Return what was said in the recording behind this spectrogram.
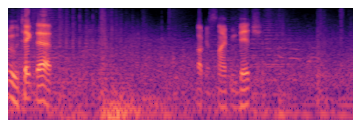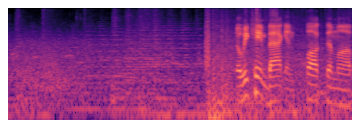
Ooh, take that. Fucking sniping bitch. Yo, we came back and fucked them up.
